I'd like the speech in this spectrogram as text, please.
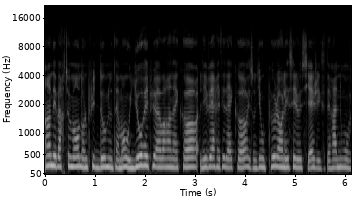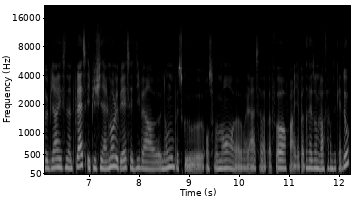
un département dans le Puy-de-Dôme notamment où il y aurait pu avoir un accord, les Verts étaient d'accord, ils ont dit on peut leur laisser le siège, etc. Nous on veut bien laisser notre place. Et puis finalement le PS a dit ben euh, non parce que euh, en ce moment euh, voilà ça va pas fort, enfin il n'y a pas de raison de leur faire de cadeaux.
